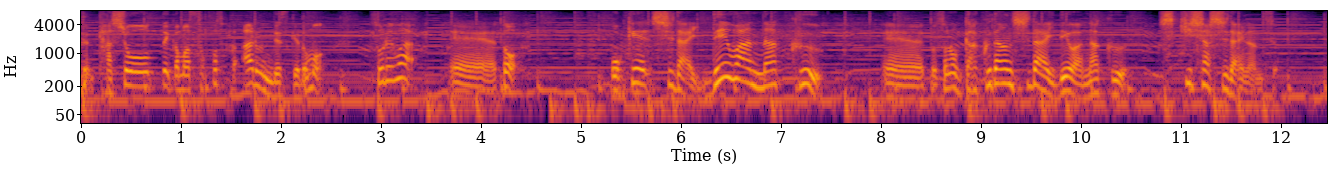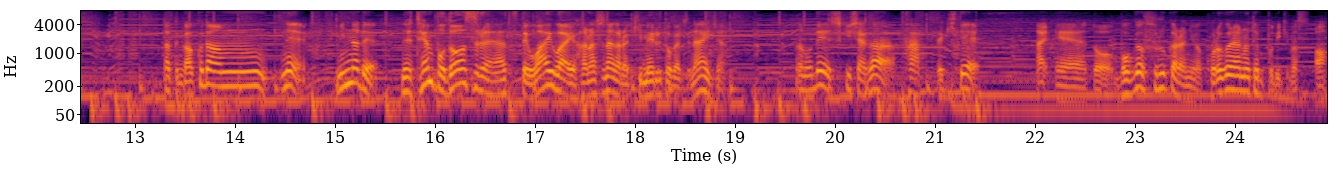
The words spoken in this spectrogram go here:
多少っていうかまあそこそこあるんですけどもそれはえっ、ー、とオケ次第ではなく、えーと、その楽団次第ではなく指揮者次第なんですよだって楽団ねみんなで、ね「テンポどうする?」っつってワイワイ話しながら決めるとかじゃないじゃん。なので指揮者がファッて来て「はいえーと、僕が振るからにはこれぐらいのテンポでいきます」「あわ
